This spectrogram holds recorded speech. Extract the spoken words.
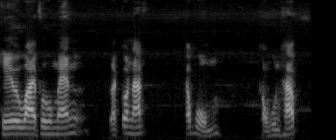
KYY Performance แล้วก็นัดครับผม ขอบคุณครับ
